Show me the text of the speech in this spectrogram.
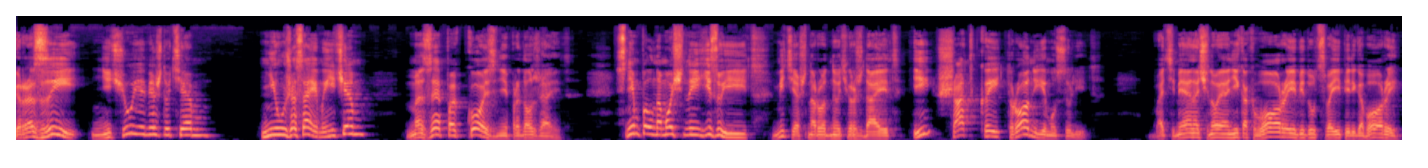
Грозы, не чуя между тем, не ужасаемый ничем, Мазепа козни продолжает. С ним полномочный езуит, мятеж народный утверждает, И шаткой трон ему сулит. Во тьме ночной они, как воры, ведут свои переговоры,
